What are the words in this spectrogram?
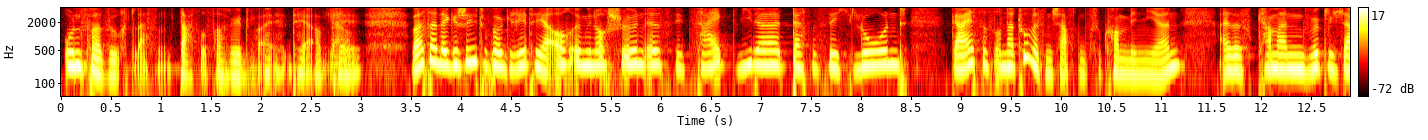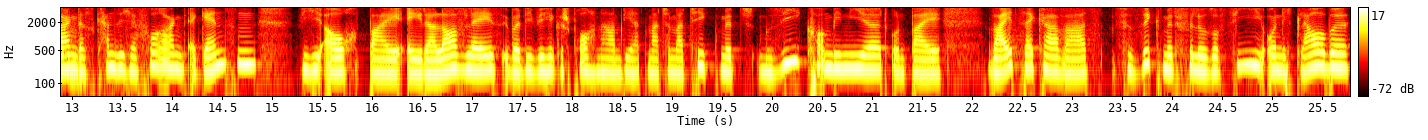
unversucht lassen. Das ist auf jeden Fall der Appell. Ja. Was an der Geschichte von Grete ja auch irgendwie noch schön ist, sie zeigt wieder, dass es sich lohnt, Geistes- und Naturwissenschaften zu kombinieren. Also das kann man wirklich sagen, das kann sich hervorragend ergänzen, wie auch bei Ada Lovelace, über die wir hier gesprochen haben, die hat Mathematik mit Musik kombiniert und bei Weizsäcker war es Physik mit Philosophie und ich glaube,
